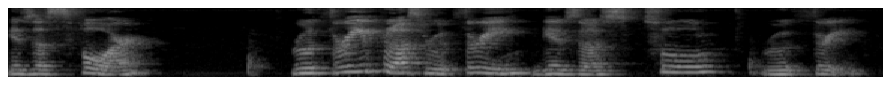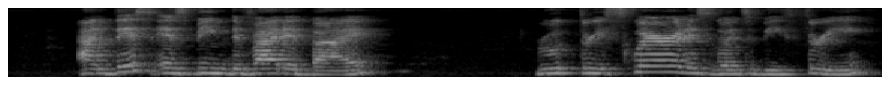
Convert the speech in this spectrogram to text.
gives us 4. Root 3 plus root 3 gives us 2 root 3. And this is being divided by root 3 squared is going to be 3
